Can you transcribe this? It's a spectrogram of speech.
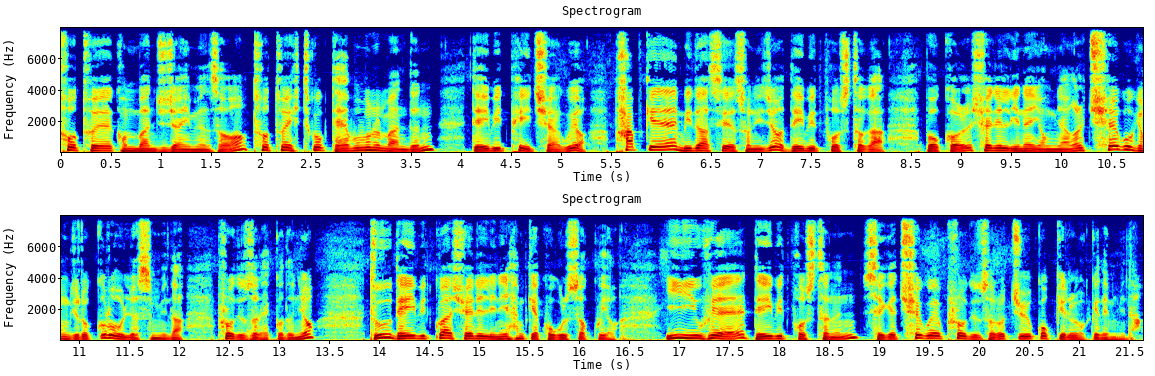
토토의 건반 주자이면서 토토의 히트곡 대부분을 만든 데이빗 페이치하고요. 팝계의 미다스의 손이죠. 데이빗 포스터가 보컬 쉐릴 린의 역량을 최고 경지로 끌어올렸습니다. 프로듀서를 했거든요. 두 데이빗과 쉐릴 린이 함께 곡을 썼고요. 이 이후에 데이빗 포스터는 세계 최고의 프로듀서로 쭉 꽃길을 걷게 됩니다.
